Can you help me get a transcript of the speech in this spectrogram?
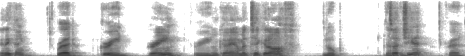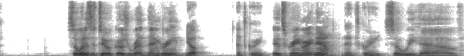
Anything? Red, green, Green? green. Okay, I'm going to take it off. Nope. Nothing. Touching it. Red. So what does it do? It goes red, then green? Yep. That's green. It's green right now? That's green. So we have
